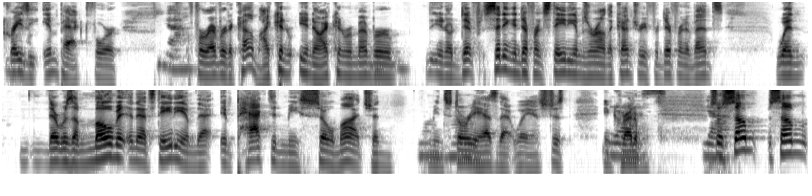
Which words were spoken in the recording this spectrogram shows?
crazy impact for yeah. forever to come i can you know i can remember you know diff- sitting in different stadiums around the country for different events when there was a moment in that stadium that impacted me so much and mm-hmm. i mean story mm-hmm. has that way it's just incredible yes. yeah. so some some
